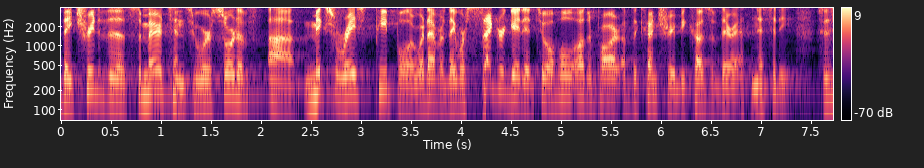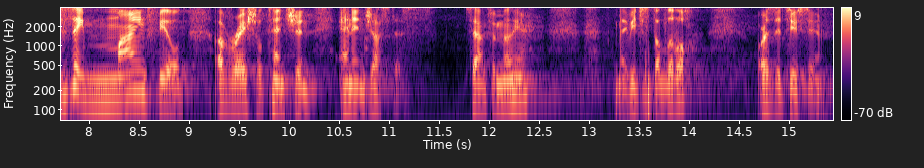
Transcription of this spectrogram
they treated the Samaritans, who were sort of uh, mixed race people or whatever, they were segregated to a whole other part of the country because of their ethnicity. So this is a minefield of racial tension and injustice. Sound familiar? Maybe just a little? Or is it too soon?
